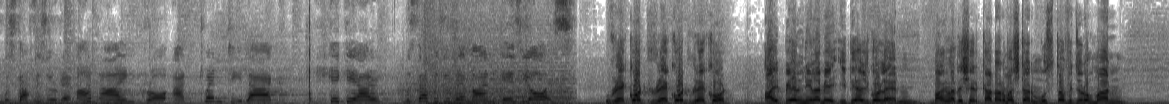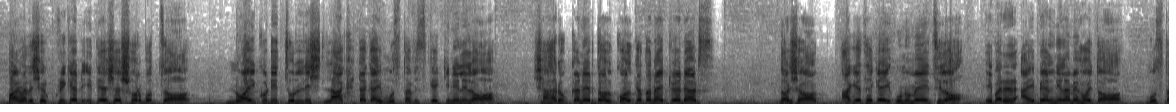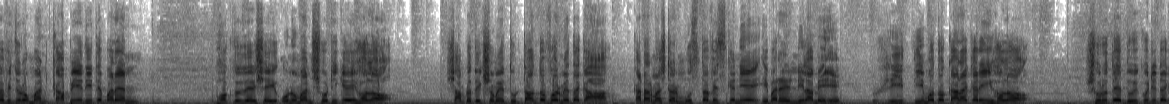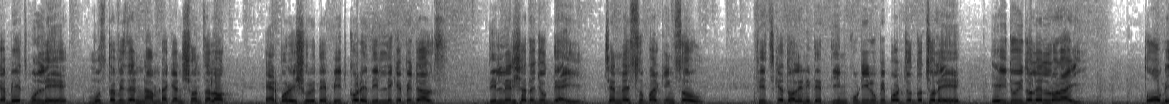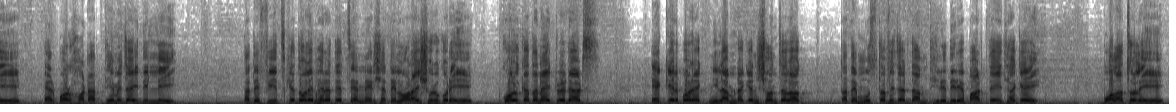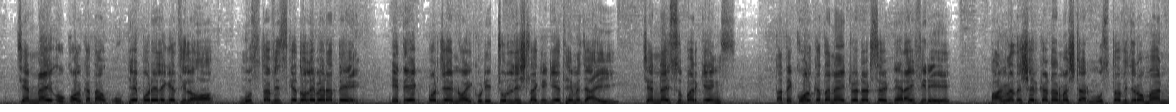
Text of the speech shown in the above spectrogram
Mustafizur Rahman 9 crore and 20 lakh. KKR Mustafizur Rahman is yours. Record record record IPL নিলামে ইতিহাস গড়লেন বাংলাদেশের cutter master Mustafizur Rahman বাংলাদেশের cricket ইতিহাসের সর্বোচ্চ নয় কোটি চল্লিশ লাখ টাকায় মুস্তাফিজকে কিনে নিল শাহরুখ খানের দল কলকাতা নাইট রাইডার্স দর্শক, আগে থেকেই অনুমেয় ছিল এবারের আইপিএল নিলামে হয়তো মুস্তাফিজুর রহমান কাঁপিয়ে দিতে পারেন। ভক্তদের সেই অনুমান সঠিকই হল। সাম্প্রতিক সময়ে দুর্দান্ত ফর্মে থাকা কাটার মাস্টার মুস্তাফিজকে নিয়ে এবারের নিলামে রীতিমতো কারাকারি হল। শুরুতে দুই কোটি টাকা বেচ মূল্যে মুস্তাফিজের নাম ডাকেন সঞ্চালক। এরপরে শুরুতে বিট করে দিল্লি ক্যাপিটালস। দিল্লির সাথে যোগ দেয় চেন্নাই সুপার কিংসও। ফিজকে দলে নিতে তিন কোটি রুপি পর্যন্ত চলে এই দুই দলের লড়াই। তবে এরপর হঠাৎ থেমে যায় দিল্লি। তাতে ফিজকে দলে ফেরাতে চেন্নাইয়ের সাথে লড়াই শুরু করে কলকাতা নাইট রাইডার্স। একের পর এক নিলাম ডাকেন সঞ্চালক। তাতে মুস্তাফিজের দাম ধীরে ধীরে বাড়তেই থাকে। বলা চলে, চেন্নাই ও কলকাতা উঠে পড়ে লেগেছিল মুস্তাফিজকে দলে বেড়াতে। এতে এক পর্যায়ে নয় কোটি চল্লিশ লাখে গিয়ে থেমে যায় চেন্নাই সুপার কিংস। তাতে কলকাতা নাইট রাইডার্সের ডেরাই ফিরে বাংলাদেশের কাটার মাস্টার মুস্তাফিজুর রহমান।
